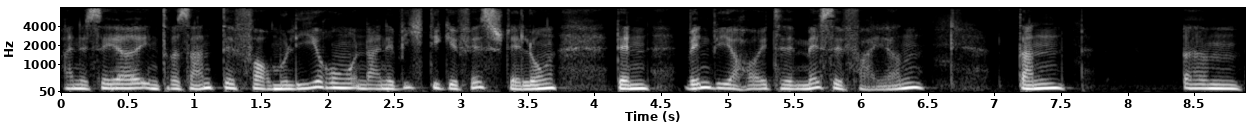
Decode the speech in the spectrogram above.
eine sehr interessante Formulierung und eine wichtige Feststellung, denn wenn wir heute Messe feiern, dann ähm,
